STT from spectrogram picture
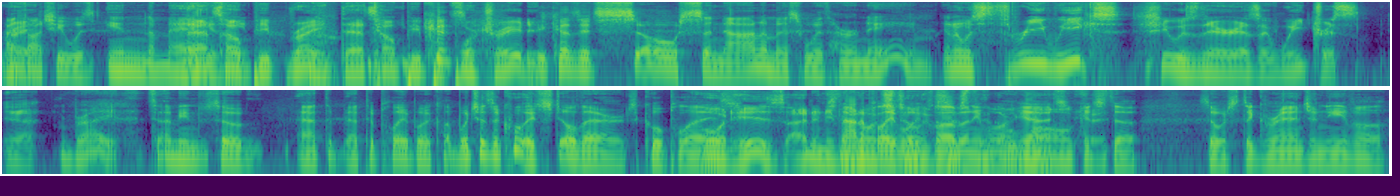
I thought she was in the magazine. That's how people. Right. That's how people Because- portrayed it. because it's so synonymous with her name, and it was three weeks she was there as a waitress. Yeah. right? It's, I mean, so at the at the Playboy Club, which is a cool. It's still there. It's a cool place. Oh, it is. I didn't It's even It's not a know it still Playboy Club existed. anymore. Oh, yeah, wow, it's, it's the so it's the Grand Geneva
